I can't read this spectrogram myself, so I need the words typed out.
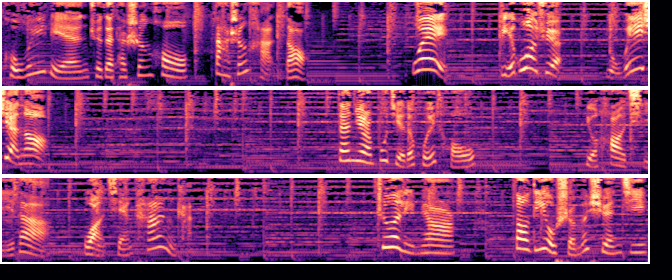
可威廉却在他身后大声喊道：“喂，别过去，有危险呢！”丹尼尔不解的回头，又好奇的往前看看，这里面到底有什么玄机？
